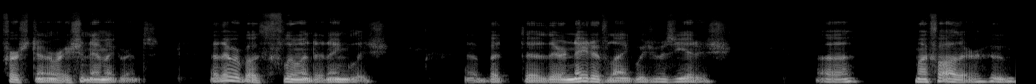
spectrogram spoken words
first generation immigrants. Uh, they were both fluent in English, uh, but uh, their native language was Yiddish. Uh, my father, who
